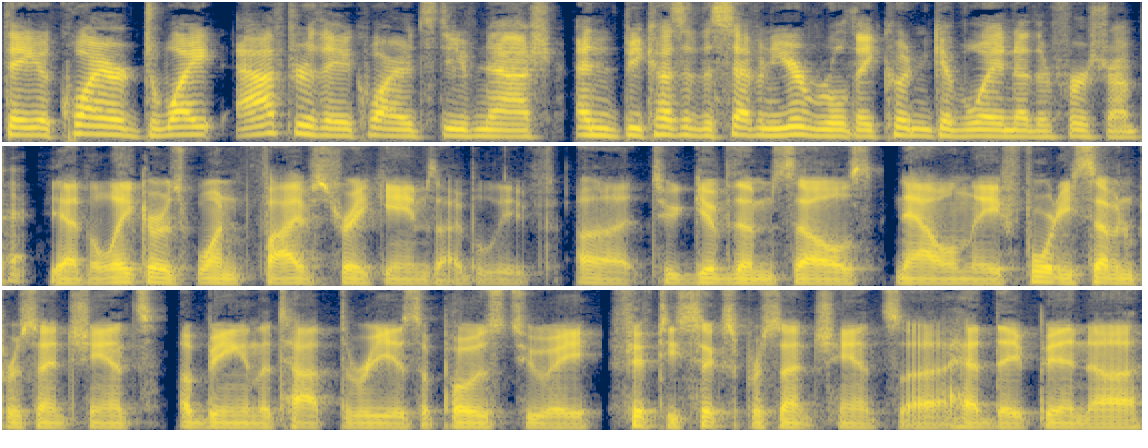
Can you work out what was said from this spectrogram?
they acquired Dwight right after they acquired Steve Nash, and because of the seven year rule, they couldn't give away another first round pick. Yeah, the Lakers won five straight games, I believe, uh, to give themselves now only a 47% chance of being in the top three as opposed to a 56% chance uh, had they been uh,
